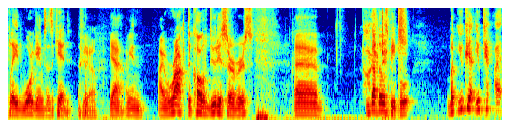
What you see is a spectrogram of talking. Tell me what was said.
played war games as a kid. Yeah. yeah, I mean, I rocked the Call of Duty servers. Uh, you got those didn't. people, but you can't. You can. I.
